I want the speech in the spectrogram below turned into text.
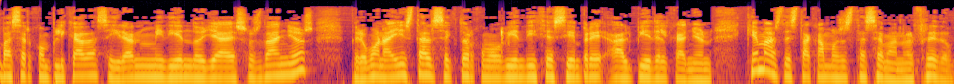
va a ser complicada, se irán midiendo ya esos daños, pero bueno, ahí está el sector, como bien dice, siempre al pie del cañón. ¿Qué más destacamos esta semana, Alfredo?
